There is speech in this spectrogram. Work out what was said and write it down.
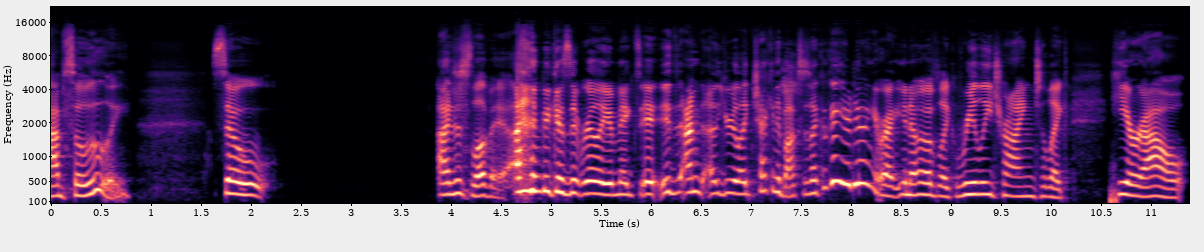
Absolutely. So I just love it because it really it makes it, it I'm uh, you're like checking the boxes like okay you're doing it right you know of like really trying to like hear out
